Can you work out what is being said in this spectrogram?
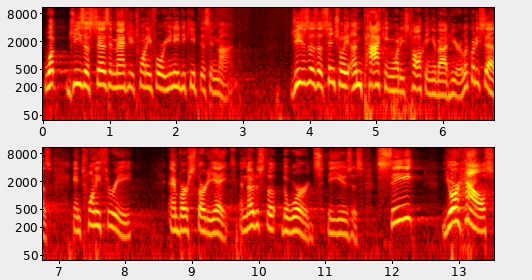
what Jesus says in Matthew 24, you need to keep this in mind. Jesus is essentially unpacking what he's talking about here. Look what he says in 23 and verse 38. And notice the, the words he uses See, your house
